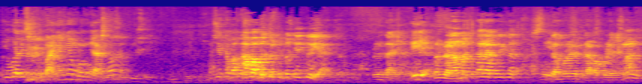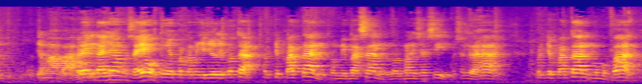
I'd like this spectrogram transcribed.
juga di situ banyak yang belum diaspal masih tempat apa betul seperti itu ya? Perintahnya. Iya. Kan udah lama sekali aku ingat. Udah mulai berapa bulan yang lalu. Jam apa apa? perintahnya saya waktu yang pertama jadi wali kota percepatan pembebasan normalisasi pesenggerahan percepatan membepat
